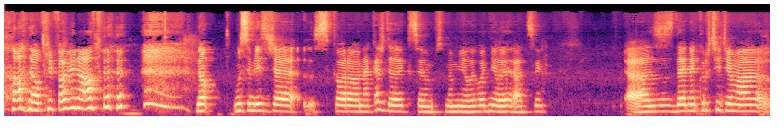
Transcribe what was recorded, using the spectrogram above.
ano, připomínám. no, musím říct, že skoro na každé lekce jsme měli hodně legraci. A Zdenek určitě má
